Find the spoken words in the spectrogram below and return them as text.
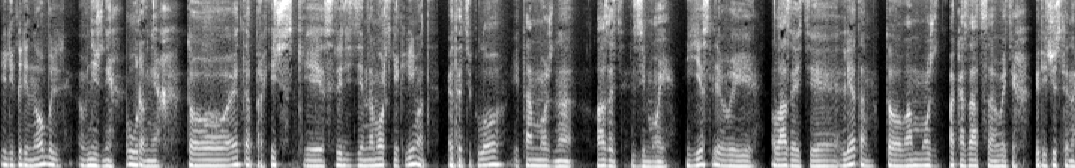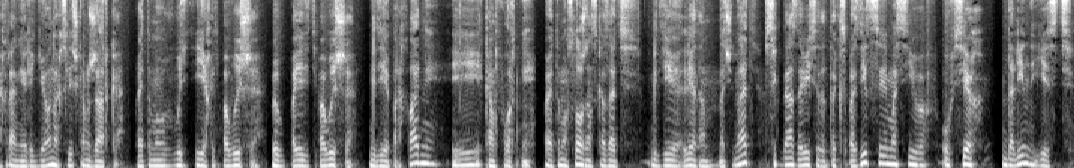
или Гренобль в нижних уровнях, то это практически средиземноморский климат. Это тепло, и там можно лазать зимой. Если вы лазаете летом, то вам может показаться в этих перечисленных ранее регионах слишком жарко. Поэтому вы будете ехать повыше, вы поедете повыше, где прохладнее и комфортнее. Поэтому сложно сказать, где летом начинать. Всегда зависит от экспозиции массивов. У всех долин есть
